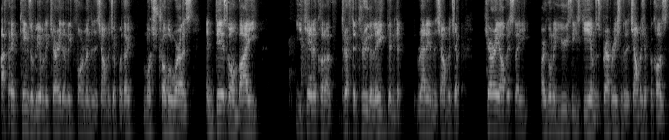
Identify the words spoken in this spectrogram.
I think teams will be able to carry their league form into the championship without much trouble. Whereas in days gone by, you kind of could have drifted through the league and get ready in the championship. Kerry obviously are going to use these games as preparation for the championship because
